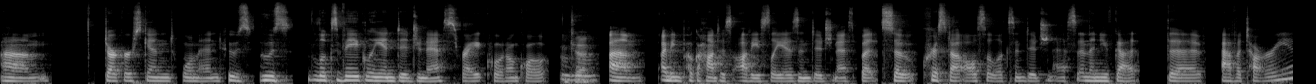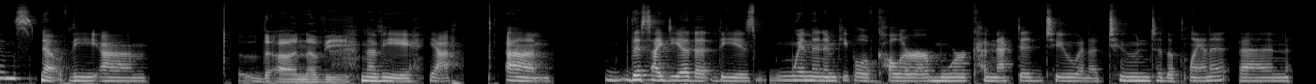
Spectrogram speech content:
um, darker skinned woman who's who's looks vaguely indigenous, right? Quote unquote. Okay. Mhm. Um, I mean, Pocahontas obviously is indigenous, but so Crysta also looks indigenous. And then you've got the Avatarians. No, the um, The uh, Navi. Navi, yeah. Um, this idea that these women and people of color are more connected to and attuned to the planet than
